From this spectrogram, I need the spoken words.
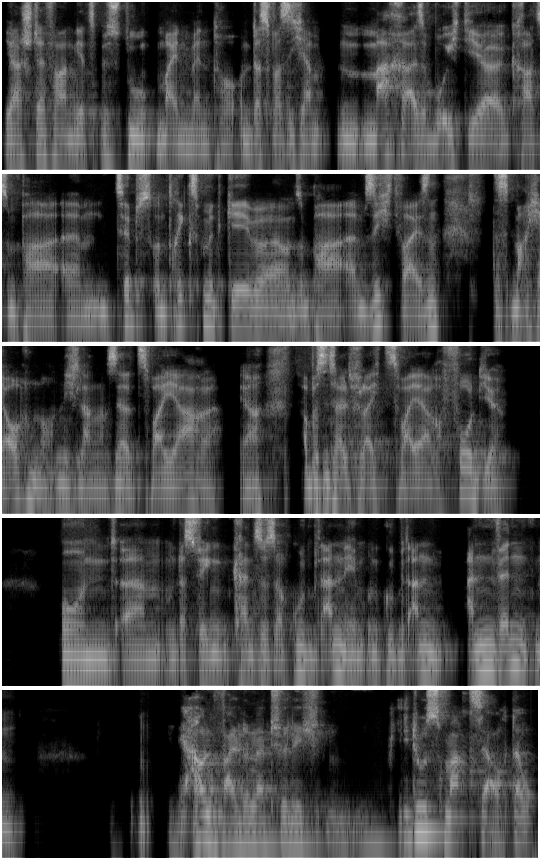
ja, Stefan, jetzt bist du mein Mentor. Und das, was ich ja mache, also wo ich dir gerade so ein paar ähm, Tipps und Tricks mitgebe und so ein paar ähm, Sichtweisen, das mache ich auch noch nicht lange. Das sind ja zwei Jahre, ja. Aber es sind halt vielleicht zwei Jahre vor dir. Und, ähm, und deswegen kannst du es auch gut mit annehmen und gut mit an, anwenden. Ja, und weil du natürlich, wie du es machst, ja auch da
